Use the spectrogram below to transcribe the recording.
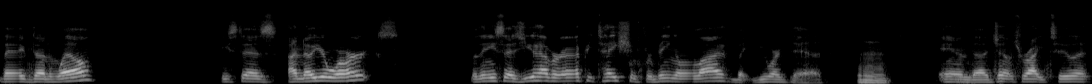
they've done well. He says, I know your works, but then he says you have a reputation for being alive, but you are dead Mm. and uh, jumps right to it.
